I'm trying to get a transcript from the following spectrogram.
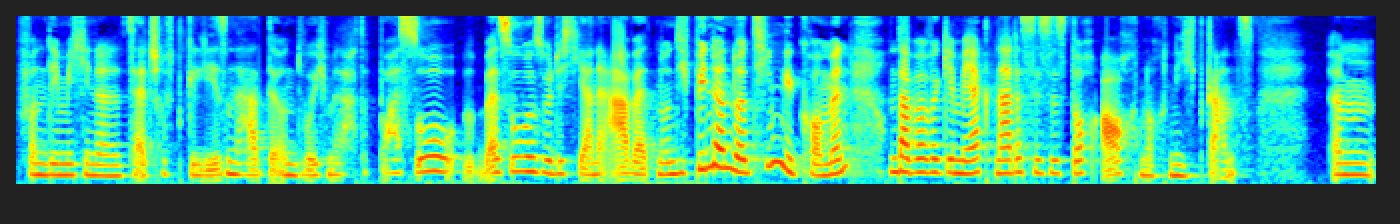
von dem ich in einer Zeitschrift gelesen hatte und wo ich mir dachte, boah, so, bei sowas würde ich gerne arbeiten. Und ich bin dann dorthin gekommen und habe aber gemerkt, na, das ist es doch auch noch nicht ganz. Ähm,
